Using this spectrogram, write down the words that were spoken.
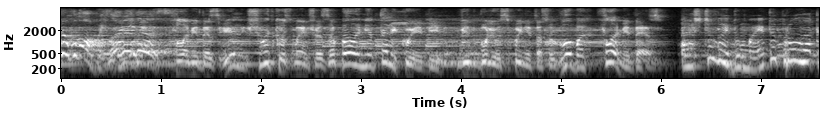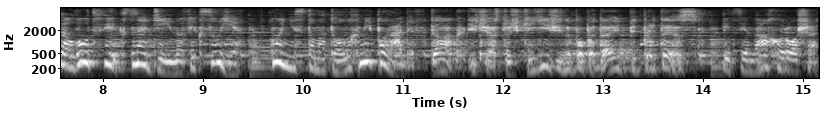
Суглоби? Завідець. Фламідез гель швидко зменшує запалення та лікує біль. Від болю в спині та суглобах Фламідез. А що ви думаєте про лакалут фікс? Надійно фіксує. Мені стоматолог мій порадив. Так, і часточки їжі не попадають під протез. І ціна хороша.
